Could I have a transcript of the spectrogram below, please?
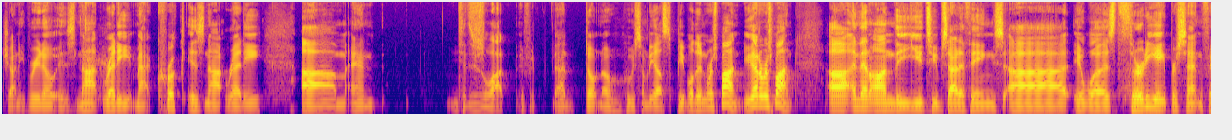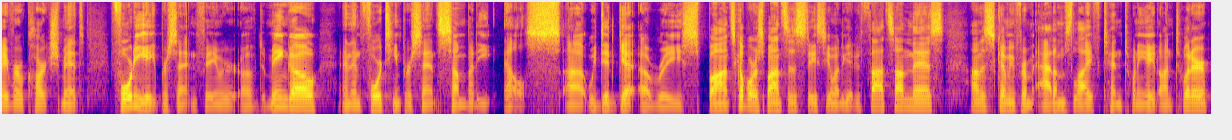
Jhony Brito is not ready. Matt Krook is not ready. Um, and there's a lot. If I don't know who somebody else, people didn't respond. You got to respond. Uh, and then on the YouTube side of things, uh, it was 38% in favor of Clarke Schmidt, 48% in favor of Domingo, and then 14% somebody else. Uh, we did get a response, a couple of responses. Stacey, you want to get your thoughts on this? Um, this is coming from Adams Life 1028 on Twitter.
